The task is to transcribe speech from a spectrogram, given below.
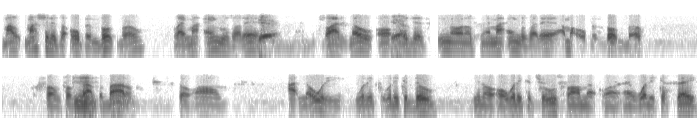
my, my shit is an open book, bro. Like my angles are there. Yeah. So I know all Yeah. it just you know what I'm saying, my angles are there. I'm an open book, bro. From from Mm. top to bottom. So um I know what he what he what he could do, you know, or what he could choose from or and what he could say.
